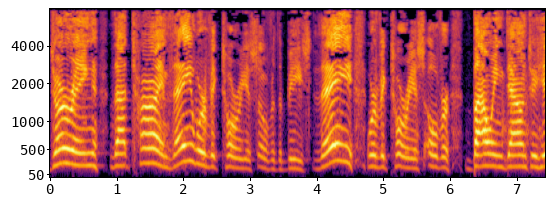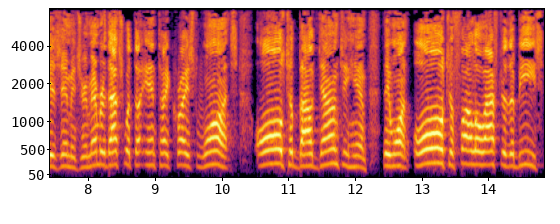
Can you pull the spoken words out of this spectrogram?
during that time. They were victorious over the beast. They were victorious over bowing down to his image. Remember, that's what the Antichrist wants. All to bow down to him. They want all to follow after the beast.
